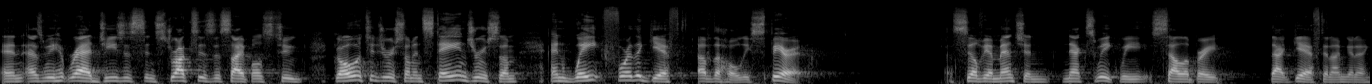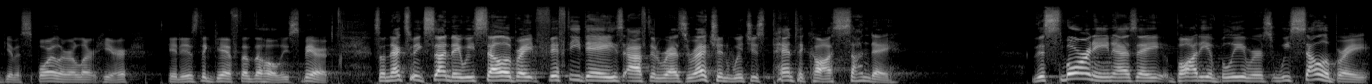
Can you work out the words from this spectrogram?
And as we read, Jesus instructs his disciples to go to Jerusalem and stay in Jerusalem and wait for the gift of the Holy Spirit. As Sylvia mentioned, next week we celebrate that gift, and I'm going to give a spoiler alert here. It is the gift of the Holy Spirit. So, next week, Sunday, we celebrate 50 days after the resurrection, which is Pentecost Sunday. This morning, as a body of believers, we celebrate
